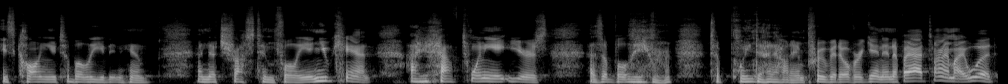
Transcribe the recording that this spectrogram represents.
He's calling you to believe in him and to trust him fully. And you can. I have 28 years as a believer to point that out and prove it over again. And if I had time, I would.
